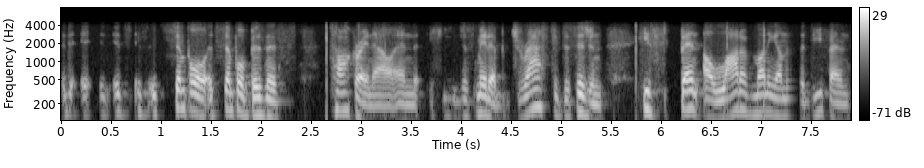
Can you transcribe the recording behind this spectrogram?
It, it, it's, it's it's simple. It's simple business talk right now, and he just made a drastic decision. He spent a lot of money on the defense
